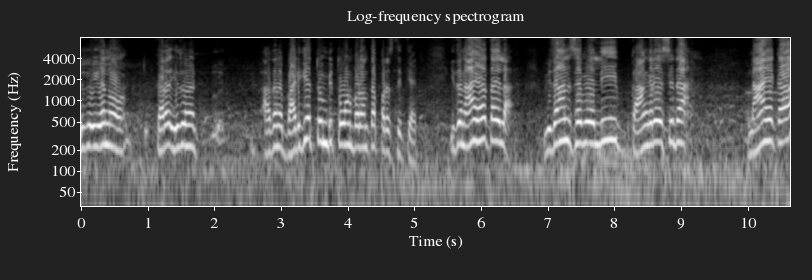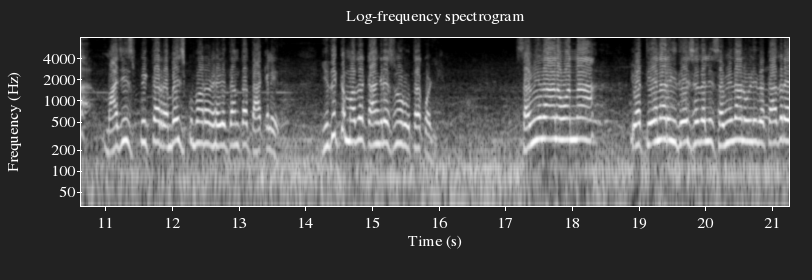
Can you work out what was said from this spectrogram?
ಇದು ಏನು, ಕರ, ಇದು ಅದನ್ನು ಬಾಡಿಗೆ ತುಂಬಿ ತೊಗೊಂಡು ಬರೋಂಥ ಪರಿಸ್ಥಿತಿ ಆಯಿತು. ಇದು ನಾ ಹೇಳ್ತಾ ಇಲ್ಲ. ವಿಧಾನಸಭೆಯಲ್ಲಿ ಕಾಂಗ್ರೆಸ್ಸಿನ ನಾಯಕ, ಮಾಜಿ ಸ್ಪೀಕರ್ ರಮೇಶ್ ಕುಮಾರ್ ಅವರು ಹೇಳಿದ್ದಂಥ ದಾಖಲೆ ಇದೆ. ಇದಕ್ಕೆ ಮೊದಲು ಕಾಂಗ್ರೆಸ್ನವ್ರು ಉತ್ತರ ಕೊಡಲಿ. ಸಂವಿಧಾನವನ್ನು ಇವತ್ತೇನಾರು ಈ ದೇಶದಲ್ಲಿ ಸಂವಿಧಾನ ಉಳಿಬೇಕಾದ್ರೆ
